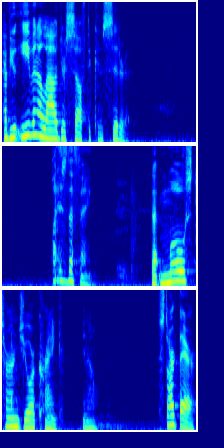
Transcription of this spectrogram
Have you even allowed yourself to consider it? What is the thing that most turns your crank? You know? Start there.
